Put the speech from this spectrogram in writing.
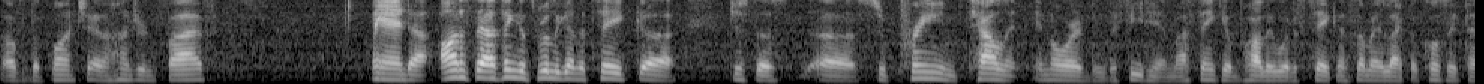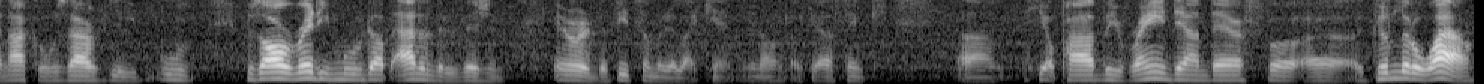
of the bunch at 105. And uh, honestly, I think it's really going to take uh, just a, supreme talent in order to defeat him. I think it probably would have taken somebody like a Kosei Tanaka, who's already moved, who's already moved up out of the division, in order to defeat somebody like him. You know, like I think um, he'll probably reign down there for a, a good little while,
